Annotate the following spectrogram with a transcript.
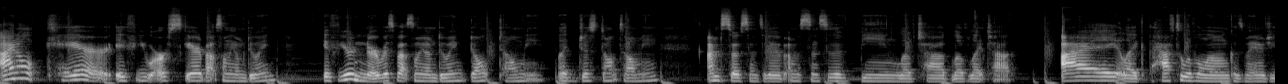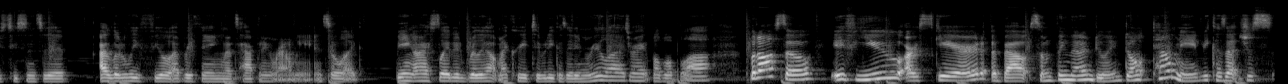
I don't care if you are scared about something I'm doing. If you're nervous about something I'm doing, don't tell me. Like just don't tell me. I'm so sensitive. I'm a sensitive being, love child, love light child. I like have to live alone because my energy is too sensitive. I literally feel everything that's happening around me. And so like being isolated really helped my creativity because I didn't realize, right? Blah, blah, blah. But also, if you are scared about something that I'm doing, don't tell me because that's just,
